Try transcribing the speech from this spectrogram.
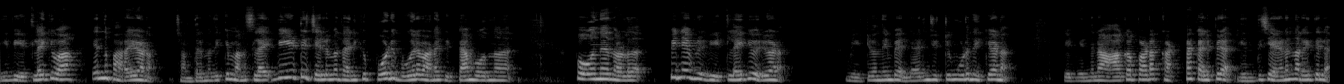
നീ വീട്ടിലേക്ക് വാ എന്ന് പറയണം. ചന്ദ്രമതിക്ക് മനസ്സിലായി വീട്ടിൽ ചെല്ലുമ്പോൾ തനിക്ക് പൊടി പൂരമാണ് കിട്ടാൻ പോകുന്നത് പോകുന്നതെന്നുള്ളത്. പിന്നെ വീട്ടിലേക്ക് വരുവാണ്. വീട്ടിൽ വന്നുമ്പോൾ എല്ലാവരും ചുറ്റും കൂടി നിൽക്കുകയാണ്. രവീന്ദ്രൻ ആകെപ്പാടെ കട്ട കലിപ്പില. എന്ത് ചെയ്യണമെന്ന് അറിയത്തില്ല.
